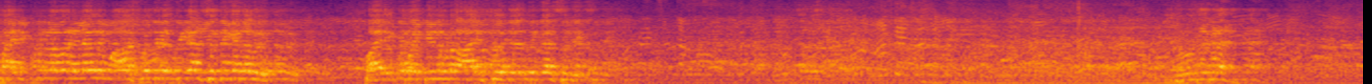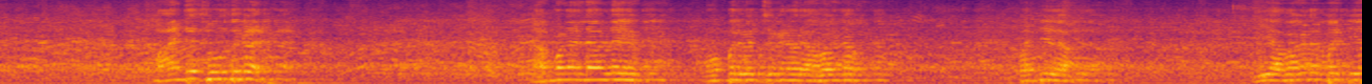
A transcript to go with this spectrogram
പരിക്കുള്ളവരെല്ലാവരും ആശുപത്രി എത്തിക്കാൻ ശ്രദ്ധിക്കുന്നവർ പരിക്ക് പറ്റിയുള്ളവർ ആശുപത്രി എത്തിക്കാൻ ശ്രദ്ധിക്കും. സുഹൃത്തുക്കളെ മാന്യ സുഹൃത്തുക്കളെ നമ്മളെല്ലാവരുടെയും മുമ്പിൽ വെച്ചിങ്ങനെ ഒരു അപകടം പറ്റിയതാണ് ഈ അപകടം പറ്റിയ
